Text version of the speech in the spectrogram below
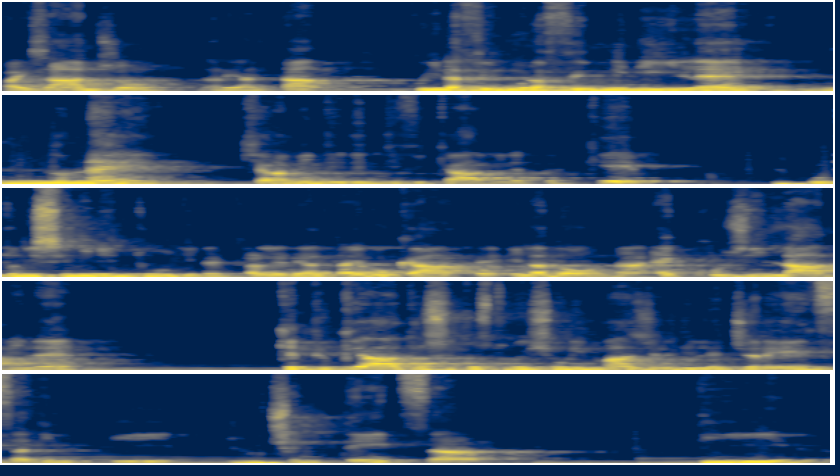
paesaggio, la realtà qui la figura femminile non è chiaramente identificabile perché il punto di similitudine tra le realtà evocate e la donna è così labile che più che altro si costruisce un'immagine di leggerezza, di, di, di lucentezza, di,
